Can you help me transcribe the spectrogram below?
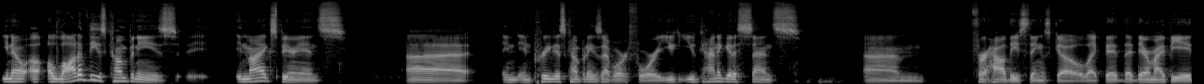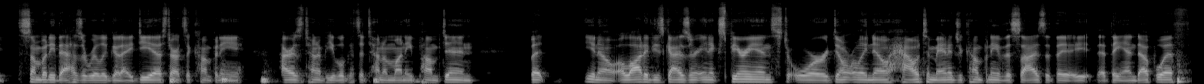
you know, a, a lot of these companies, in my experience, uh, in in previous companies I've worked for, you you kind of get a sense. Um, for how these things go. Like that, there might be somebody that has a really good idea, starts a company, hires a ton of people, gets a ton of money pumped in, but you know a lot of these guys are inexperienced or don't really know how to manage a company of the size that they that they end up with,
